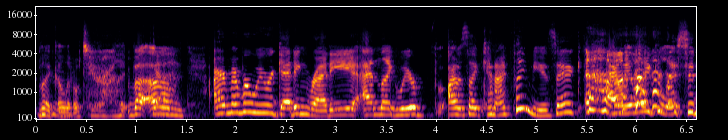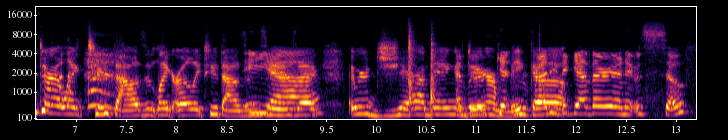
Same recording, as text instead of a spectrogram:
like a little too early, but Mm-hmm. Yeah. um, I remember we were getting ready and like we were. I was like, "Can I play music?" and we like listened to our like two thousand, like early two thousands Yeah. music, and we were jamming and, and we doing were our getting makeup. ready together, and it was so fun.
